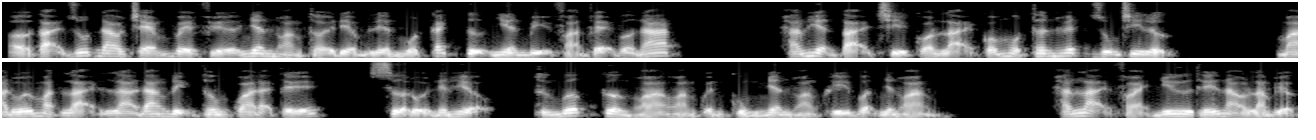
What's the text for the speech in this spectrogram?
ở tại rút đao chém về phía nhân hoàng thời điểm liền một cách tự nhiên bị phản vệ vỡ nát. Hắn hiện tại chỉ còn lại có một thân huyết dũng chi lực, mà đối mặt lại là đang định thông qua đại tế sửa đổi niên hiệu, từng bước cường hóa hoàng quyền cùng nhân hoàng khí vận nhân hoàng. Hắn lại phải như thế nào làm việc?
